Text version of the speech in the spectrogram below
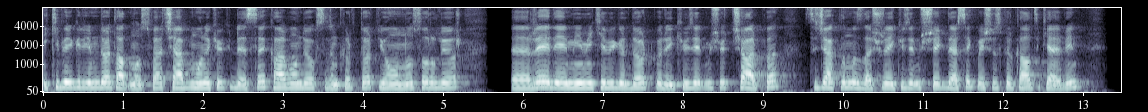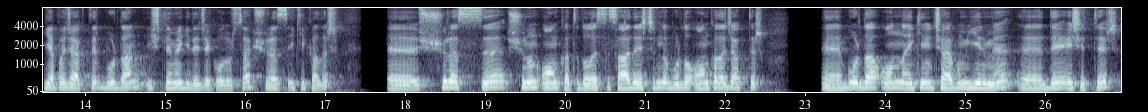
2,24 atmosfer çarpı molekül kütlesi karbondioksitin 44 yoğunluğu soruluyor. E, R değerim 22,4 bölü 273 çarpı sıcaklığımız da şuraya 273 eklersek 546 Kelvin yapacaktır. Buradan işleme gidecek olursak şurası 2 kalır. Ee, şurası şunun 10 katı. Dolayısıyla sadeleştirdiğimde burada 10 kalacaktır. Ee, burada 10 ile 2'nin çarpımı 20. Ee, D eşittir.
